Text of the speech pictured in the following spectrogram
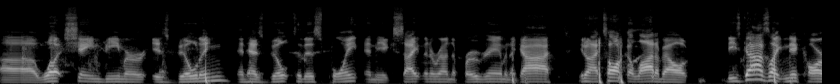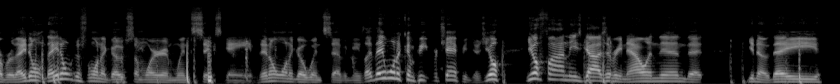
uh, what Shane Beamer is building and has built to this point and the excitement around the program. And a guy, you know, I talk a lot about these guys like Nick Harbor. They don't they don't just want to go somewhere and win six games. They don't want to go win seven games. Like they want to compete for championships. You'll you'll find these guys every now and then that you know they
